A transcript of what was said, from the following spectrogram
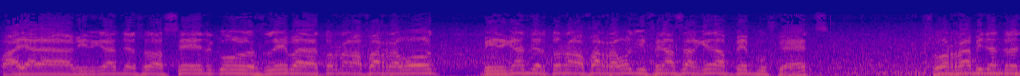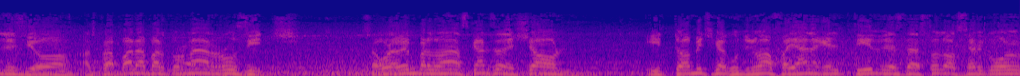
Falla Virgander sota el cèrcol, Sleva torna a agafar rebot, Virgander torna a agafar rebot i al final se la queda Pep Busquets. Surt ràpid en transició, es prepara per tornar Rusic, segurament per donar descans de Sean i Tomic que continua fallant aquell tir des de sota el cèrcol,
